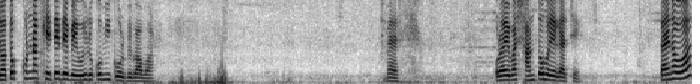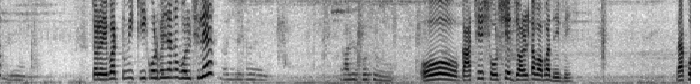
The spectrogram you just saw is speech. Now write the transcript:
যতক্ষণ না খেতে দেবে ওই রকমই করবে বাবা। ব্যাস ওরা এবার শান্ত হয়ে গেছে। তাই না বাবা? চলো এবার তুমি কি করবে যেন বলছিলে? ও গাছে সর্ষের জলটা বাবা দেবে। দেখো,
